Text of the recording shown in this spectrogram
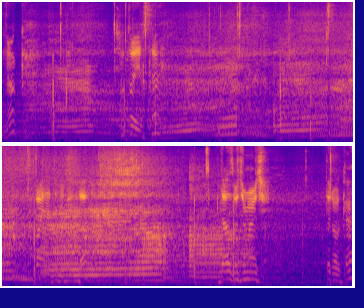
No Okej. No to jestem. Fajnie to wygląda. Teraz będziemy mieć tyrolkę.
